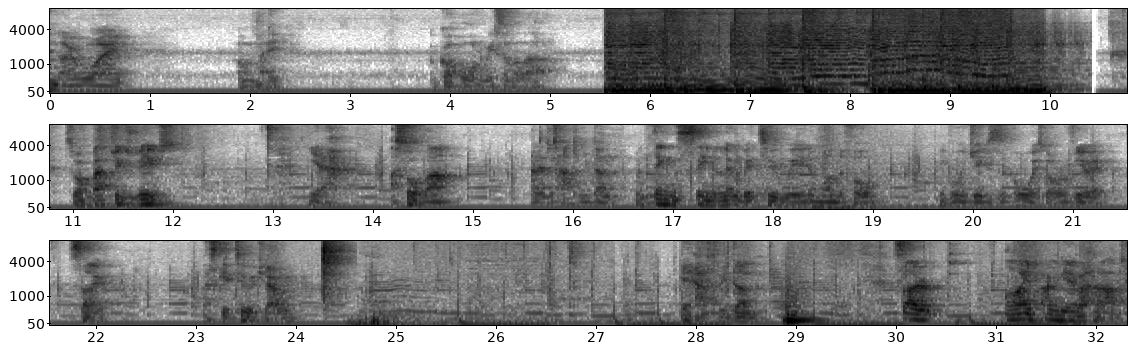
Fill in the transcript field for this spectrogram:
no way. Oh mate. I've got to order me some of that. So to Reviews. Yeah, I saw that and it just had to be done. When things seem a little bit too weird and wonderful, your boy Jiggs has always got to review it. So, let's get to it, shall we? It has to be done. So, I've only ever had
